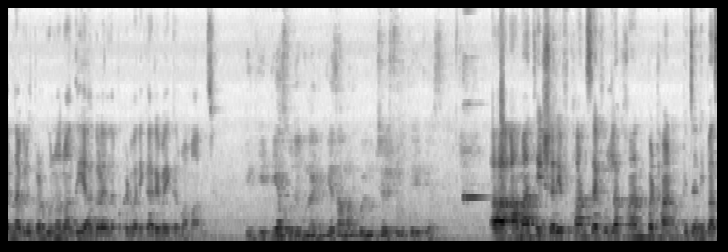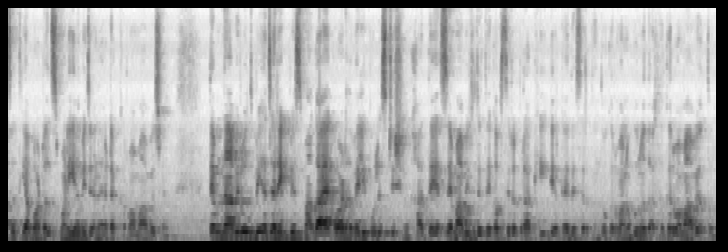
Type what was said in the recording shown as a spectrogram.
તેમના વિરુદ્ધ પણ ગુનો નોંધી આગળ એમને પકડવાની કાર્યવાહી કરવામાં આવી છે. ઇતિહાસ શું છે? ગુનાહિત ઇતિહાસ આમાંથી કોઈનું છે? શું ઇતિહાસ? આ આમાંથી શરીફ ખાન સૈફુલ્લા ખાન પઠાણ કે જેની પાસેથી આ બોટલ્સ મળી આવી જેને અટક કરવામાં આવે છે. તેમના વિરુદ્ધ બે હજાર એકવીસમાં ગાયકવાડ હવેલી પોલીસ સ્ટેશન ખાતે સેમ આવી જ રીતે કફ સિરપ રાખી ગેરકાયદેસર ધંધો કરવાનો ગુનો દાખલ કરવામાં આવ્યો હતો.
